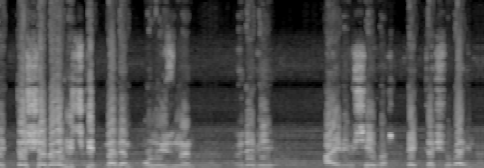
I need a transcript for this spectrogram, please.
Bektaş'a da hiç gitmedim. Onun yüzünden öyle bir ayrı bir şey var Bektaş olayına.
